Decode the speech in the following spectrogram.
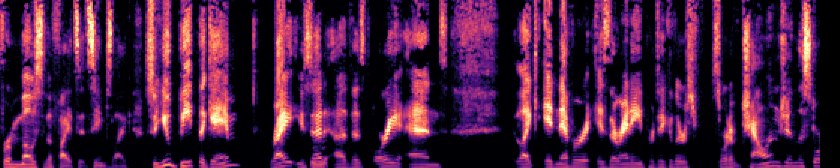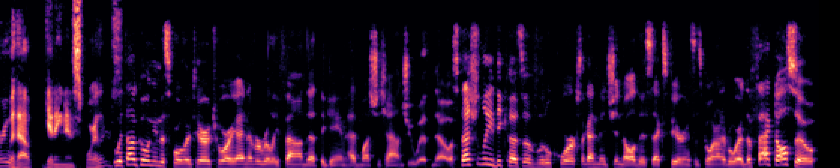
for most of the fights. It seems like so you beat the game, right? You said uh, the story and like it never is there any particular sort of challenge in the story without getting into spoilers Without going into spoiler territory, I never really found that the game had much to challenge you with. No, especially because of little quirks, like I mentioned, all this experience that's going on everywhere. The fact also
